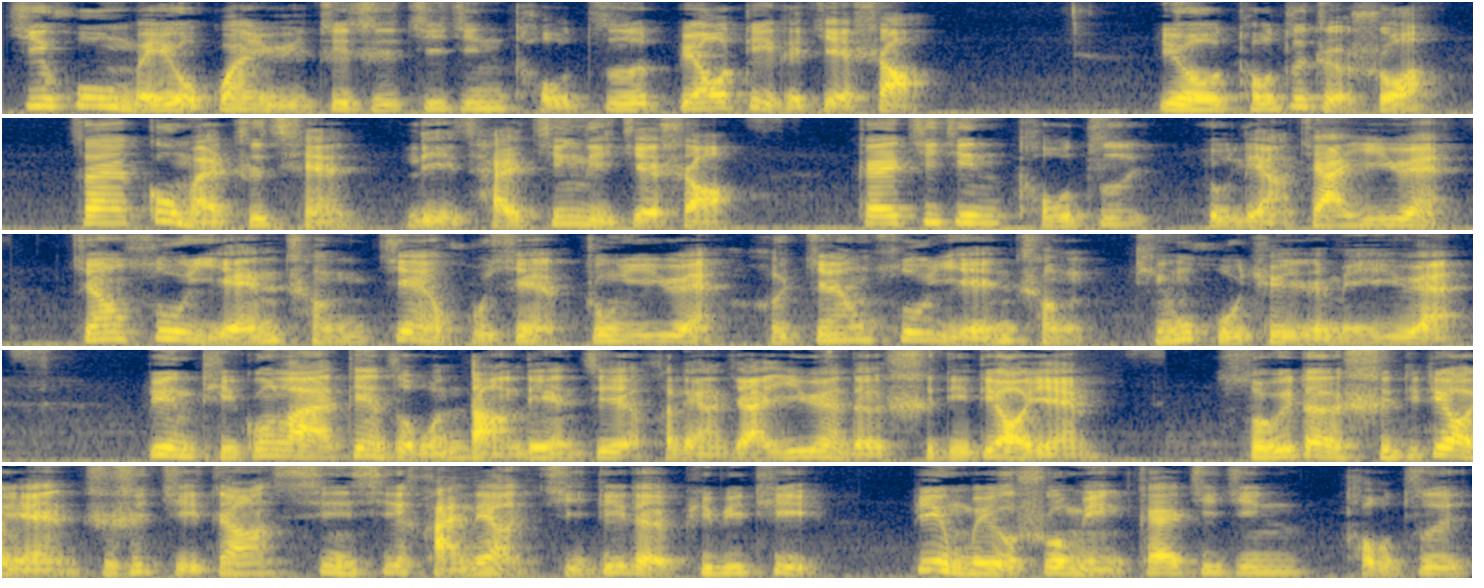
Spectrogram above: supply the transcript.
几乎没有关于这支基金投资标的的介绍。有投资者说，在购买之前，理财经理介绍该基金投资有两家医院：江苏盐城建湖县中医院和江苏盐城亭湖区人民医院。并提供了电子文档链接和两家医院的实地调研。所谓的实地调研，只是几张信息含量极低的 PPT，并没有说明该基金投资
